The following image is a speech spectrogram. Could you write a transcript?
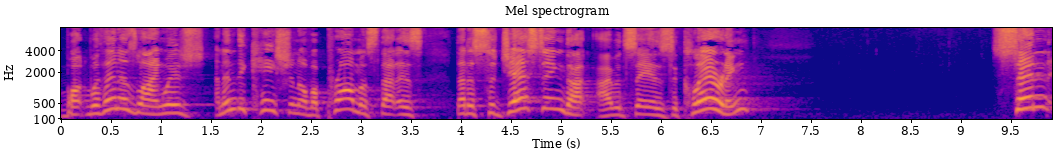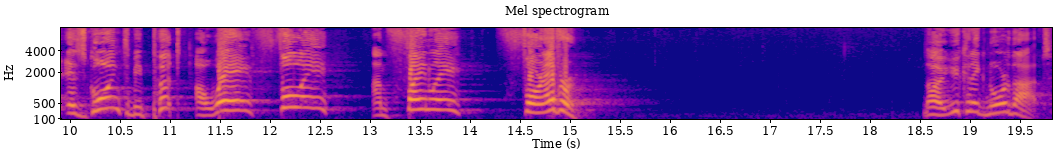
but within his language, an indication of a promise that is, that is suggesting, that I would say is declaring, sin is going to be put away fully and finally forever. Now, you can ignore that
